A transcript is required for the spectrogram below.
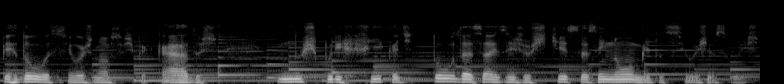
Perdoa, Senhor, os nossos pecados e nos purifica de todas as injustiças em nome do Senhor Jesus.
